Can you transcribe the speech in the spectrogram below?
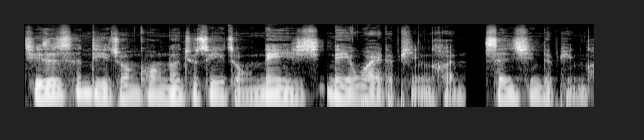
其实身体状况呢，就是一种内内外的平衡，身心的平衡。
